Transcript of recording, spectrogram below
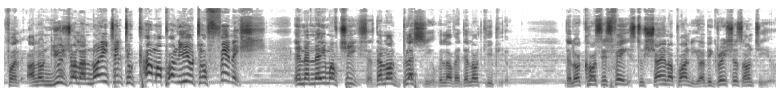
for an unusual anointing to come upon you to finish in the name of Jesus. The Lord bless you, beloved. The Lord keep you. The Lord cause his face to shine upon you and be gracious unto you.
